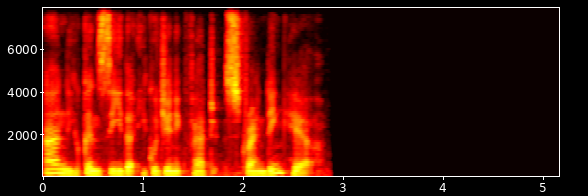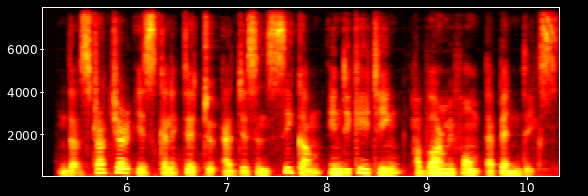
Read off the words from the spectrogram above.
And you can see the echogenic fat stranding here. The structure is connected to adjacent cecum indicating a vermiform appendix.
